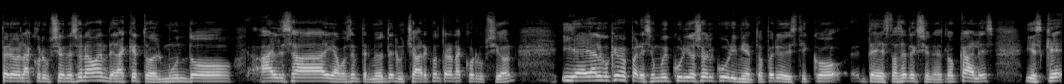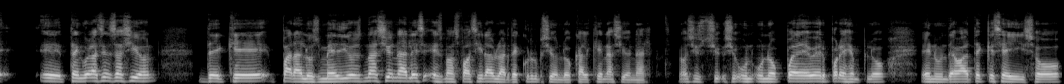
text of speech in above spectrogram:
pero la corrupción es una bandera que todo el mundo alza, digamos, en términos de luchar contra la corrupción. Y hay algo que me parece muy curioso del cubrimiento periodístico de estas elecciones locales, y es que eh, tengo la sensación de que para los medios nacionales es más fácil hablar de corrupción local que nacional. ¿no? Si, uno puede ver, por ejemplo, en un debate que se hizo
